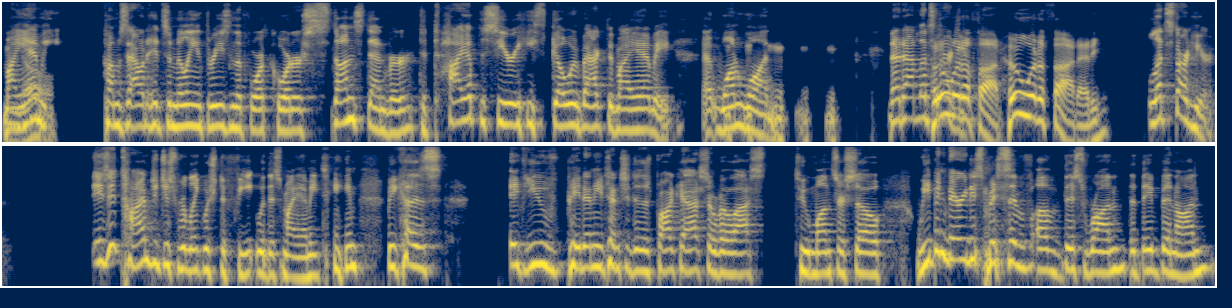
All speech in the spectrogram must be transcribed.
Miami No. comes out, hits a million threes in the fourth quarter, stuns Denver to tie up the series going back to Miami at 1 1. now, Dad, let's Who would have thought? Who would have thought, Eddie? let's start here. Is it time to just relinquish defeat with this Miami team? Because if you've paid any attention to this podcast over the last two months or so, we've been very dismissive of this run that they've been on.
